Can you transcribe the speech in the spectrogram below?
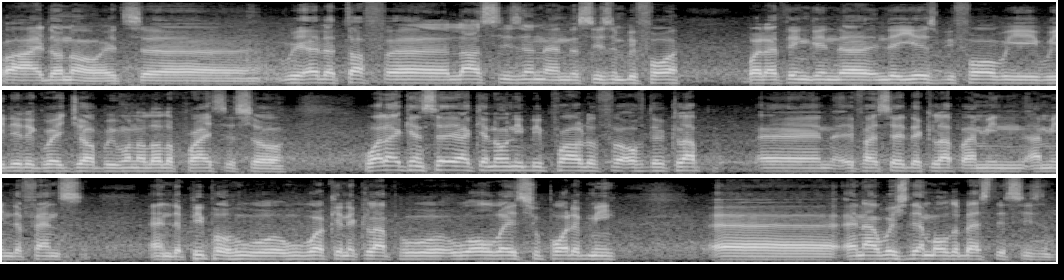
Well, I don't know. It's uh, we had a tough uh, last season and the season before, but I think in the in the years before we, we did a great job. We won a lot of prizes. So, what I can say, I can only be proud of, of the club. And if I say the club, I mean I mean the fans and the people who, who work in the club who, who always supported me. Uh, and I wish them all the best this season.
